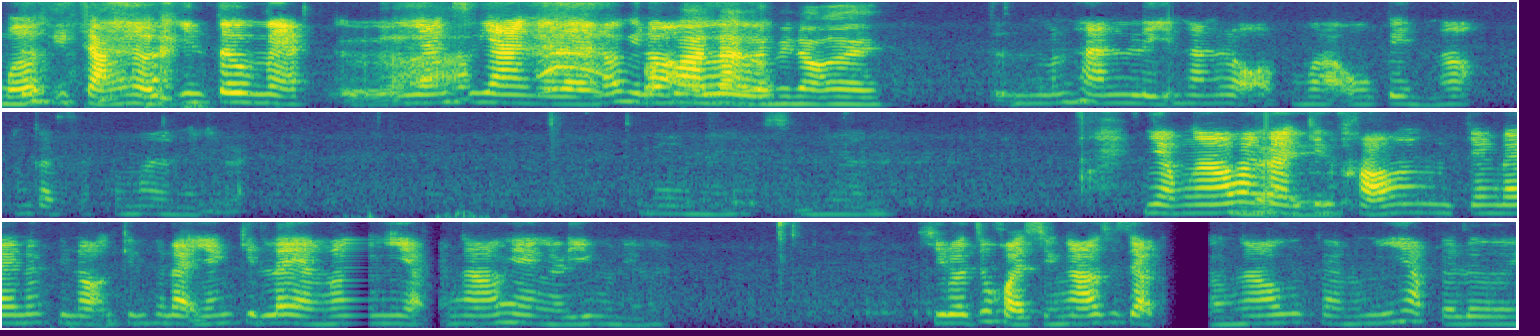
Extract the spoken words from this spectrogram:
เมิร์กอีจังเลยอินเตอร์แมทเอออิหยังสักอย่างนี่แหละเนาะพี่ปน้อระงมาณนั้นเอแหอละพี่น้องเอ้ยมันหันหลีนหันหลอกว่าโอเป็นเนาะมันก็สักประมาณนี้แหละแม่ไหมสัญญาณเงียบเงาทางนั้นกินข้าวจังได้เนาะพี่น้องกินคือได้ยังกินแรงเนาะเงียบเงาแห้งอะไรมื้อนี้นะ คิดว่าเจ้าข่อยสิเงาสิจักเงาคือกันเงียบไปเลย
